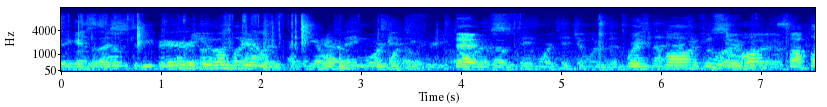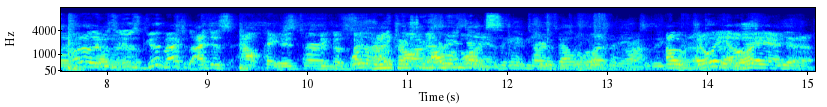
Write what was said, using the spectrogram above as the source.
against them, to be fair. Three of They'll them play down, with- and then you I was have paying more attention. three. I was paying more attention, would have been playing With that long, if and it's forth. super, if I play Oh no, it was, it was a good match. I just outpaced because Well, How many I cards do you have in the tried- index? Again, you It should turns have balanced into 11, hands, so they Oh, Joey, oh yeah, yeah, yeah, yeah,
